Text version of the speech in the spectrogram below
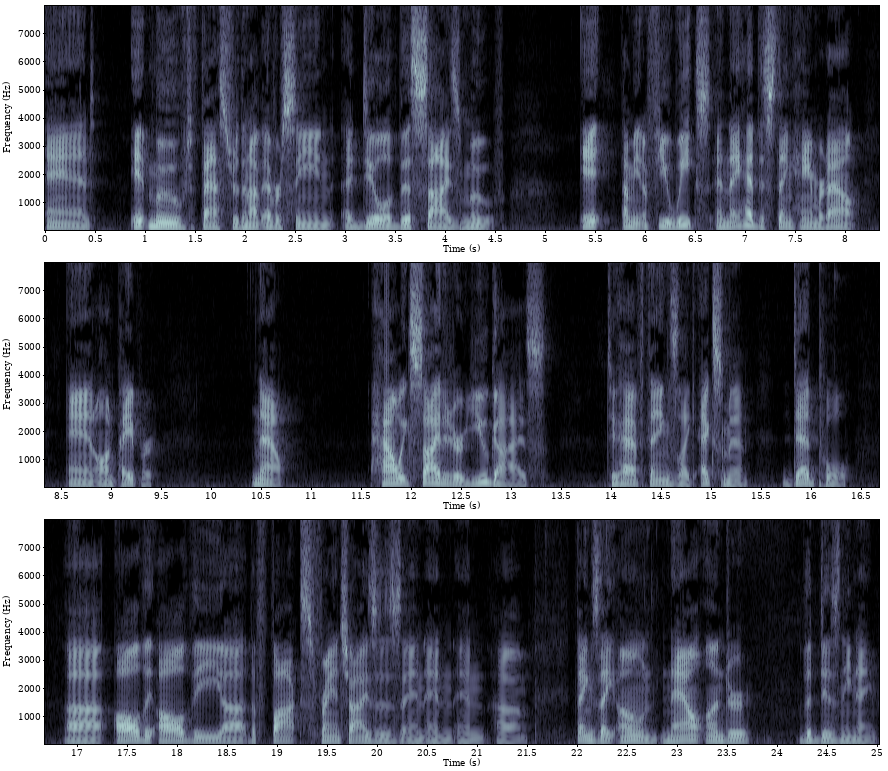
And it moved faster than I've ever seen a deal of this size move. It, I mean, a few weeks, and they had this thing hammered out and on paper. Now, how excited are you guys? to have things like X Men, Deadpool, uh, all the all the uh, the Fox franchises and and and um, things they own now under the Disney name,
